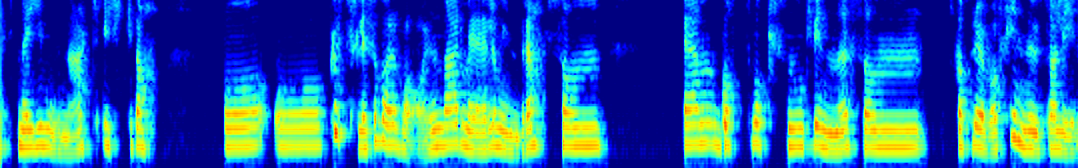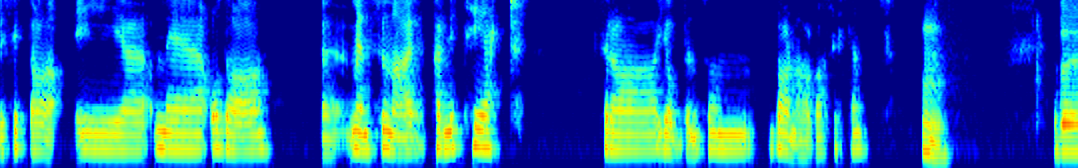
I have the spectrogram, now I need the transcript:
et mer jordnært yrke, da. Og, og plutselig så bare var hun der, mer eller mindre, som en godt voksen kvinne som skal prøve å finne ut av livet sitt da, i, eh, med, å da eh, mens hun er permittert fra jobben som barnehageassistent. Mm. Det,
